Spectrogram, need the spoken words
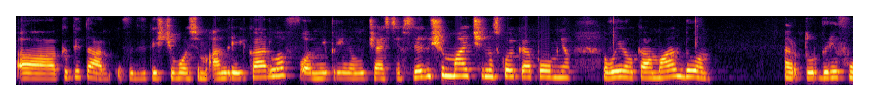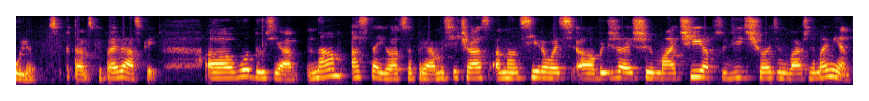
а, капитан Уфы 2008 Андрей Карлов. Он не принял участие в следующем матче, насколько я помню. Вывел команду Артур Гарифулин с капитанской повязкой. А, вот, друзья, нам остается прямо сейчас анонсировать а, ближайшие матчи и обсудить еще один важный момент.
